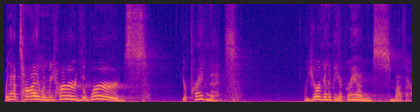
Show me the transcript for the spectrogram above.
Or that time when we heard the words, you're pregnant, or you're going to be a grandmother.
